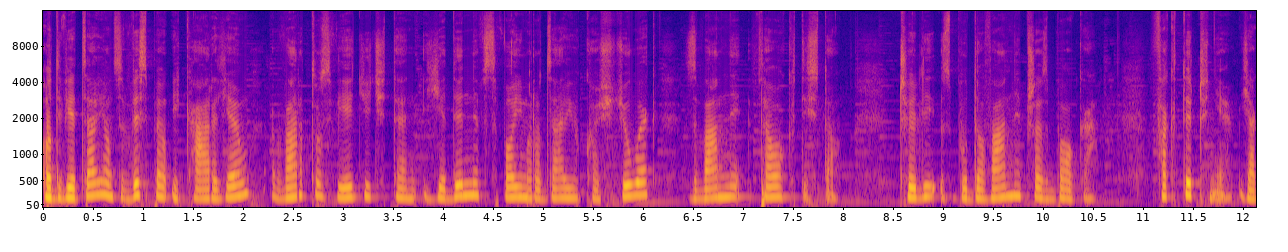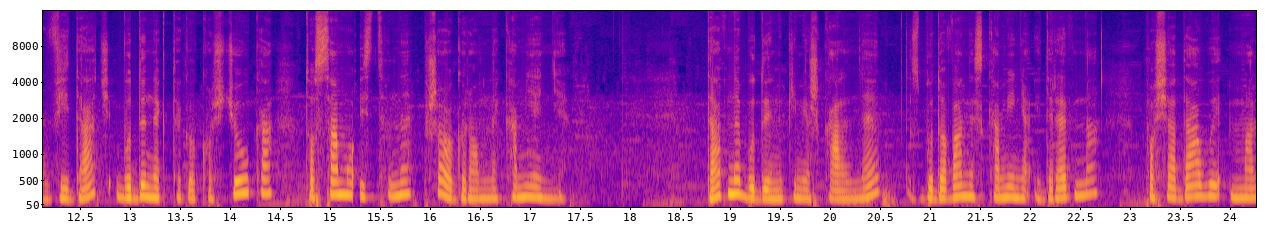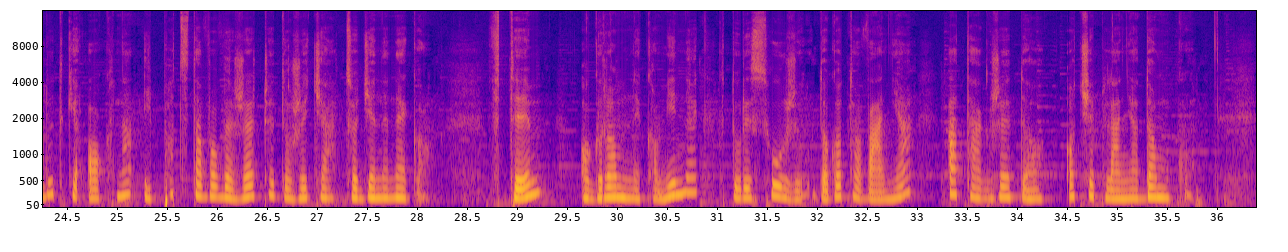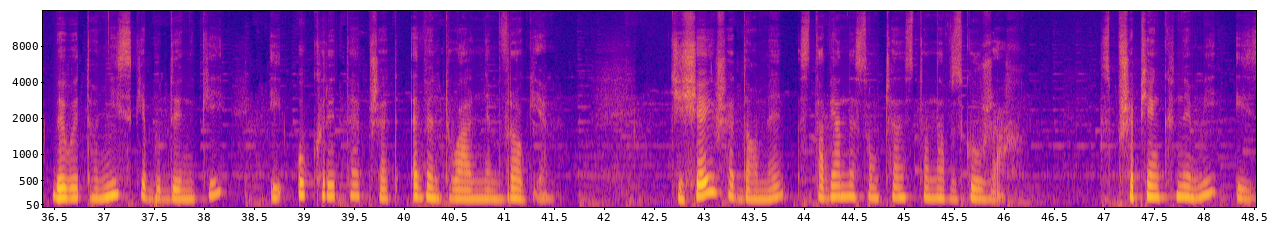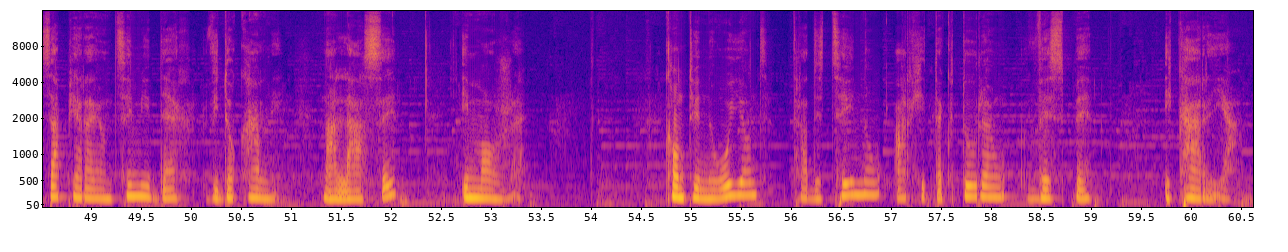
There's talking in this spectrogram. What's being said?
Odwiedzając wyspę Ikarię, warto zwiedzić ten jedyny w swoim rodzaju kościółek zwany Theoktisto, czyli zbudowany przez Boga. Faktycznie, jak widać, budynek tego kościółka to samoistne, przeogromne kamienie. Dawne budynki mieszkalne, zbudowane z kamienia i drewna, posiadały malutkie okna i podstawowe rzeczy do życia codziennego, w tym ogromny kominek, który służył do gotowania, a także do ocieplania domku. Były to niskie budynki i ukryte przed ewentualnym wrogiem. Dzisiejsze domy stawiane są często na wzgórzach z przepięknymi i zapierającymi dech widokami na lasy i morze, kontynuując tradycyjną architekturę wyspy Ikaria.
